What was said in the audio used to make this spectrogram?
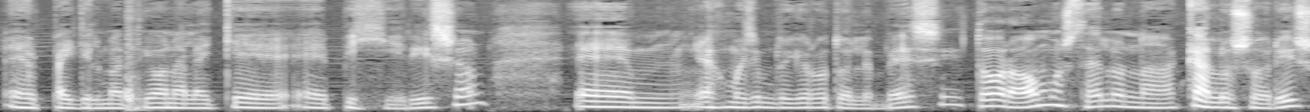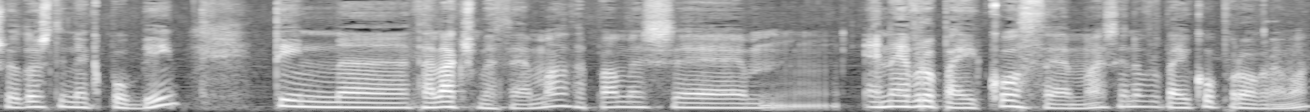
επαγγελματιών αλλά και επιχειρήσεων. Ε, έχουμε μαζί με τον Γιώργο Τολεμπέση. Τώρα όμως θέλω να καλωσορίσω εδώ στην εκπομπή. Την, ε, θα αλλάξουμε θέμα, θα πάμε σε ένα ευρωπαϊκό θέμα, σε ένα ευρωπαϊκό πρόγραμμα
